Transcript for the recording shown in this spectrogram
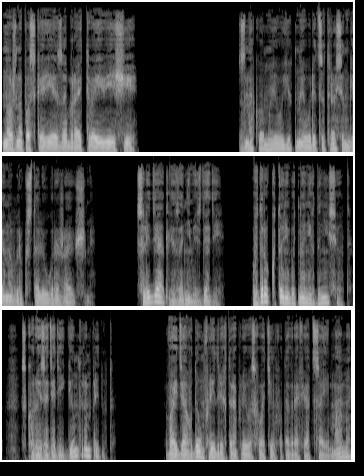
Нужно поскорее забрать твои вещи. Знакомые уютные улицы Тросингена вдруг стали угрожающими. Следят ли за ними с дядей? Вдруг кто-нибудь на них донесет? Скоро и за дядей Гюнтером придут. Войдя в дом, Фридрих торопливо схватил фотографии отца и мамы,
